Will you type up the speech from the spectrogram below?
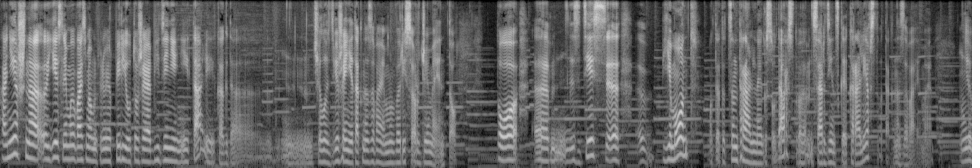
конечно, если мы возьмем, например, период уже объединения Италии, когда началось движение так называемого ресорджименто, то э, здесь э, Пьемонт, вот это центральное государство, Сардинское королевство, так называемое, э,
